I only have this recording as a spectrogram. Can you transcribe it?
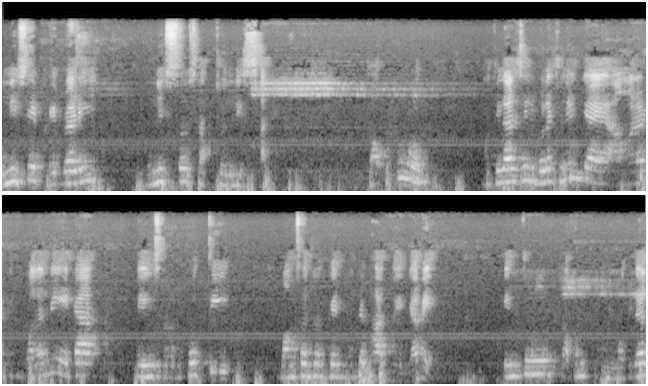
উনিশে ফেব্রুয়ারি উনিশশো সাতচল্লিশ সালে। তখন মতিলাল সিং বলেছিলেন যে, আমার আর কিছু বলার নেই, এটা এই সম্পত্তি বংশধরদের মধ্যে ভাগ হয়ে যাবে। কিন্তু তখন মতিলাল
